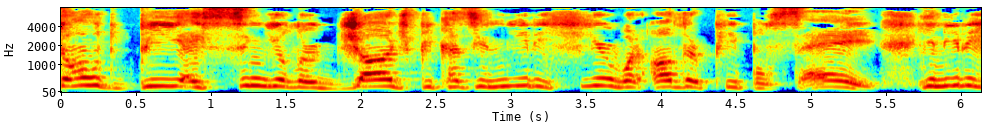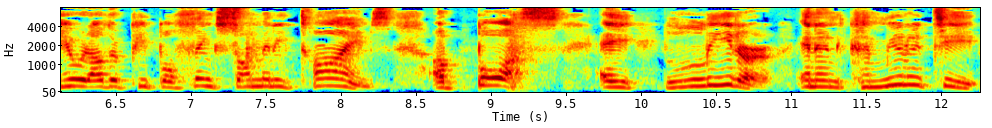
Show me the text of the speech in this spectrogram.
don't be a singular judge because you need to hear what other people say. You need to hear what other people think so many times. A boss, a leader in a community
